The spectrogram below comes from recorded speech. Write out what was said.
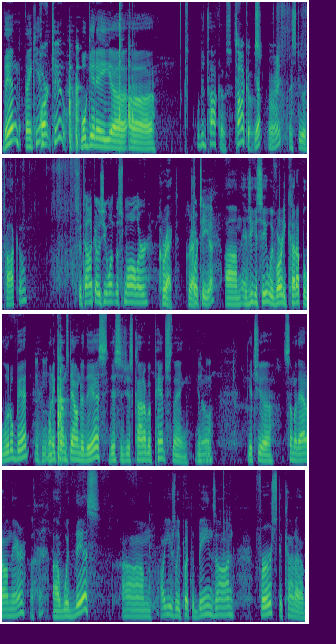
Then, thank you. part two, We'll get a, uh, uh, we'll do tacos. tacos. Yep. All right. Let's do a taco. So tacos, you want the smaller Correct, correct. tortilla. Um, as you can see, we've already cut up a little bit. Mm-hmm. When it comes down to this, this is just kind of a pinch thing, you know. Mm-hmm. Get you some of that on there. Uh-huh. Uh, with this, um, I'll usually put the beans on first to kind of,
